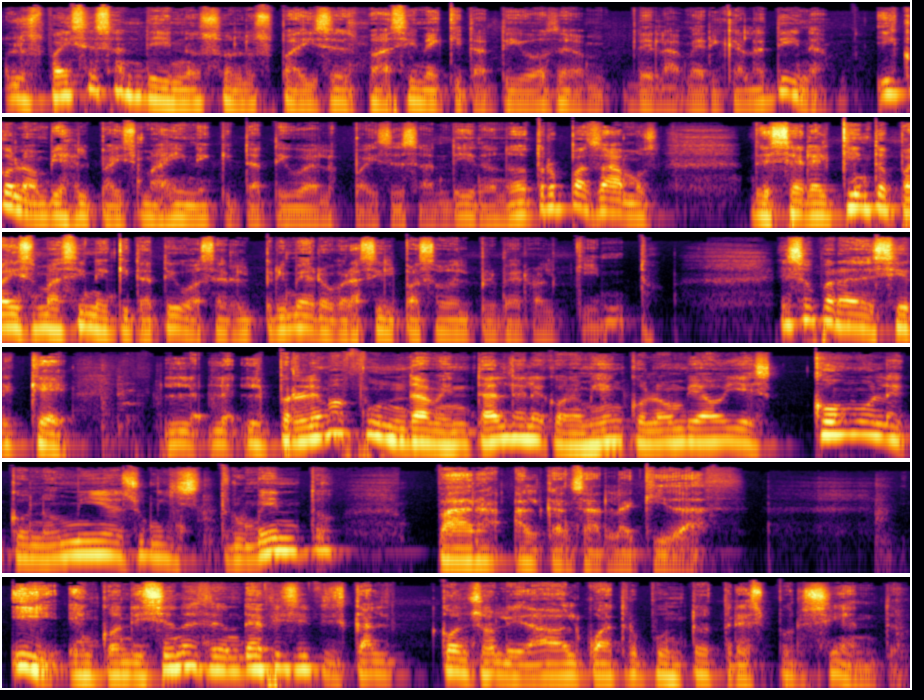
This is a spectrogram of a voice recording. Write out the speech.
los países andinos son los países más inequitativos de, de la América Latina y Colombia es el país más inequitativo de los países andinos. Nosotros pasamos de ser el quinto país más inequitativo a ser el primero. Brasil pasó del primero al quinto. Eso para decir que el problema fundamental de la economía en Colombia hoy es cómo la economía es un instrumento para alcanzar la equidad y en condiciones de un déficit fiscal consolidado del 4.3%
